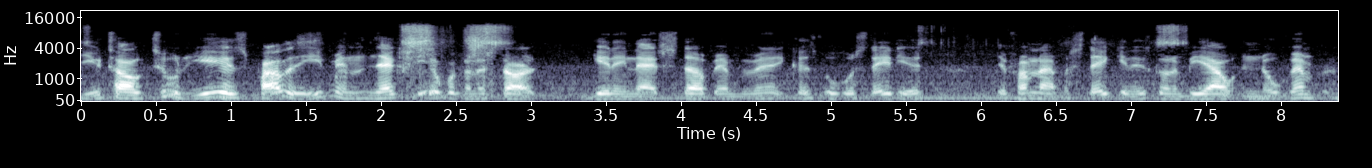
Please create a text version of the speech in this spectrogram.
You talk two years, probably even next year, we're gonna start getting that stuff implemented because Google Stadia, if I'm not mistaken, is going to be out in November.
